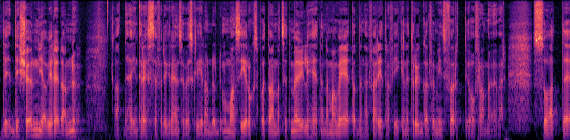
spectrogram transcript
det, det skönjer vi redan nu att det här intresset för det gränsöverskridande och man ser också på ett annat sätt möjligheten när man vet att den här färjetrafiken är tryggad för minst 40 år framöver. Så att eh,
